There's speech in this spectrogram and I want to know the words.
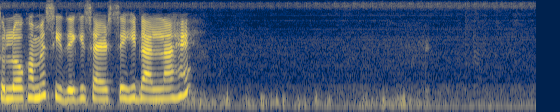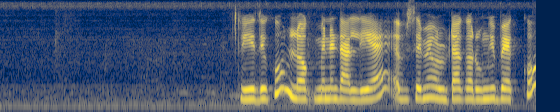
तो लॉक हमें सीधे की साइड से ही डालना है। तो ये देखो लॉक मैंने डाल लिया है। अब इसे मैं उल्टा करूँगी बैग को।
